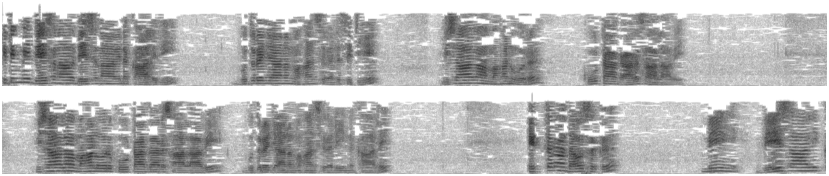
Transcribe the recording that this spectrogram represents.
ඉතින් මේ දේශනාව දේශනා වෙන කාලෙදී බුදුරජාණන් වහන්සේ වැඩ සිටියේ විශාලා මහනුවර කූටාගාර ශාලාවේ. විශාලා මහනුවර කූටාගාර ශාලාවේ බුදුරජාණන් වහන්සේ වැඩ ඉන්න කාලේ එක්තරා දවසක මේ වේශාලික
